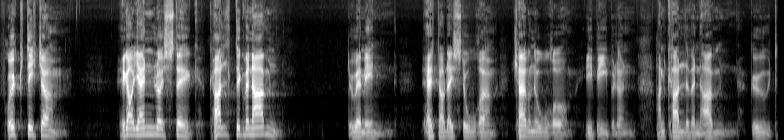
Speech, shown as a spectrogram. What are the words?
Frykt ikke. Jeg har gjenløst deg, kalt deg ved navn. Du er min. Det er et av de store kjerneordene i Bibelen. Han kaller ved navn. Gud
